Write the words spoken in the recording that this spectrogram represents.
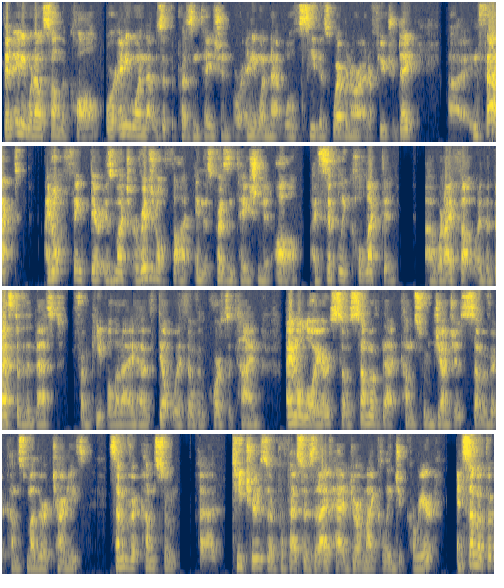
than anyone else on the call or anyone that was at the presentation or anyone that will see this webinar at a future date. Uh, in fact, I don't think there is much original thought in this presentation at all. I simply collected uh, what I thought were the best of the best from people that I have dealt with over the course of time. I am a lawyer, so some of that comes from judges, some of it comes from other attorneys, some of it comes from uh, teachers or professors that I've had during my collegiate career, and some of it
